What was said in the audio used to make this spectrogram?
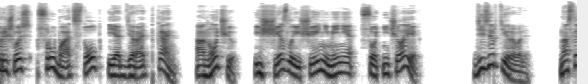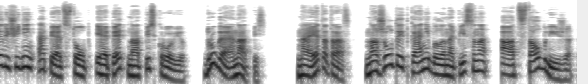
Пришлось срубать столб и отдирать ткань, а ночью исчезло еще и не менее сотни человек. Дезертировали. На следующий день опять столб и опять надпись кровью. Другая надпись. На этот раз на желтой ткани было написано «Ад стал ближе».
